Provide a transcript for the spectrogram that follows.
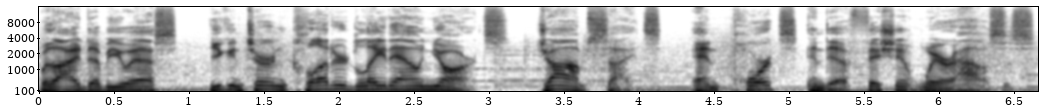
With IWS, you can turn cluttered laydown yards, job sites, and ports into efficient warehouses,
